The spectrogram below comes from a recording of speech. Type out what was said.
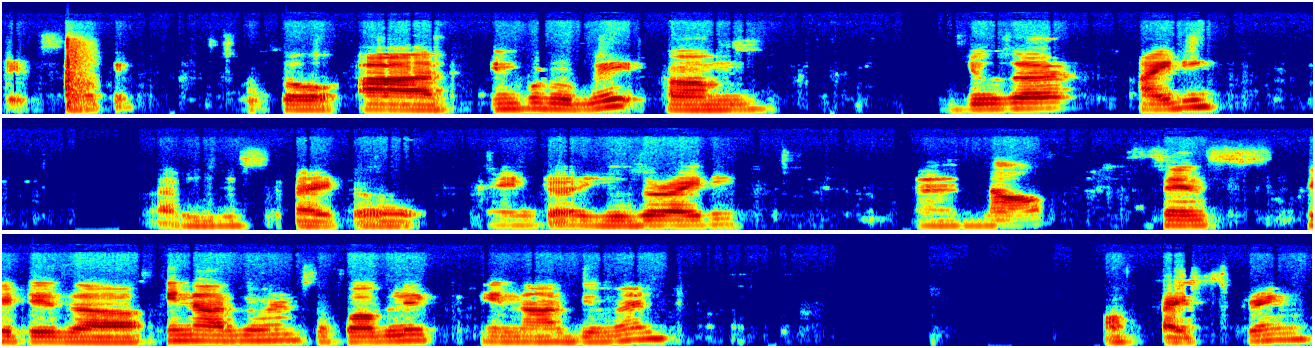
details okay? So our input would be um, user id i will just write uh, enter user id and now since it is a in argument so public in argument of type string.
